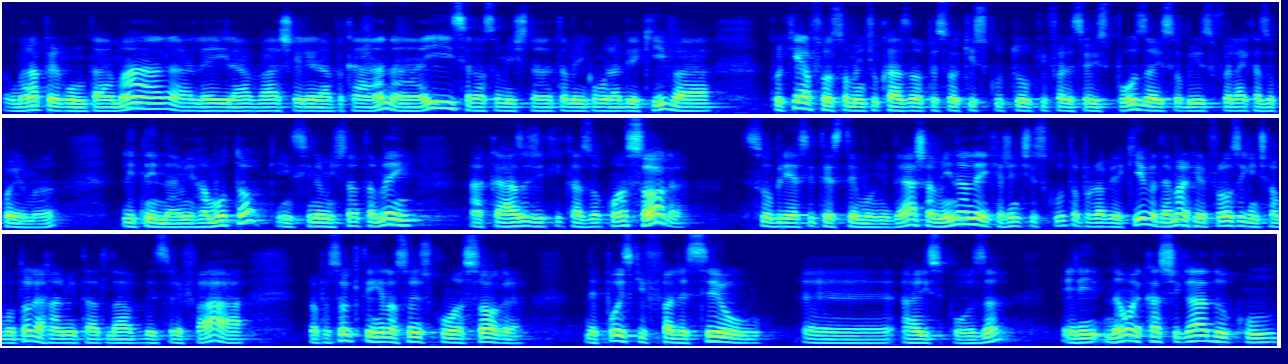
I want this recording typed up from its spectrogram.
A Gumará pergunta, Amar, a lei Rava, Sheirava Kaana, e se a nossa Mishnah também como Rabi Akiva, por que ela falou somente o caso de uma pessoa que escutou que faleceu a esposa e sobre isso foi lá e casou com a irmã? Litendami Hamotó, que ensina a Mishnah também a caso de que casou com a sogra sobre esse testemunho. De Ashamina lei que a gente escuta por Rabi Akiva, Demar, que ele falou o seguinte: Hamotó leharmitat lav besrefa, uma pessoa que tem relações com a sogra depois que faleceu é, a esposa, ele não é castigado com,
